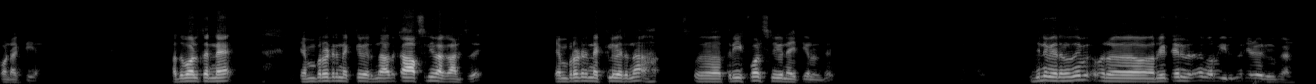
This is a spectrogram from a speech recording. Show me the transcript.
കോൺടാക്ട് ചെയ്യാം. അതുപോലെ തന്നെ എംബ്രോയിഡറി നെക്ക് വരുന്ന അതൊക്കെ ഹാഫ് സ്ലീവാണ് കാണിച്ചത്. എംബ്രോയിഡറി നെക്കിൽ വരുന്ന ത്രീ ഫോർ സ്ലീവ് നൈറ്റികളുണ്ട് ഇതിന് വരുന്നത് റീറ്റെയിൽ വരുന്നത് വെറും ഇരുന്നൂറ്റി എഴുപത് രൂപയാണ്.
